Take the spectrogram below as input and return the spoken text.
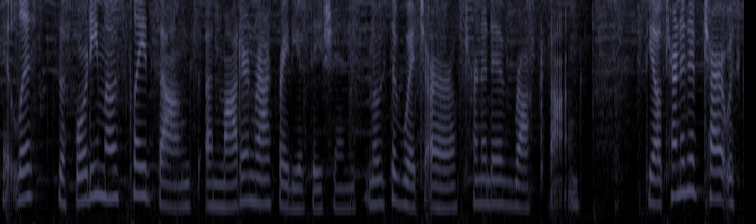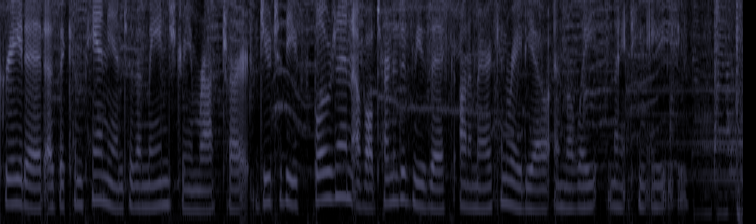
It lists the 40 most played songs on modern rock radio stations, most of which are alternative rock songs. The alternative chart was created as a companion to the mainstream rock chart due to the explosion of alternative music on American radio in the late 1980s.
